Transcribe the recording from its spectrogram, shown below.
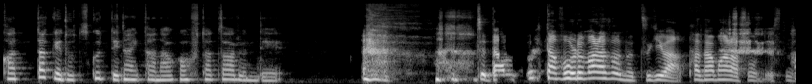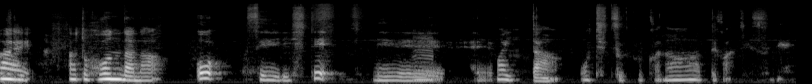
買ったけど作ってない棚が2つあるんで、じゃあダン、ダンボールマラソンの次は棚マラソンですね。はい。あと本棚を整理して、えーうんまあ一旦落ち着くかなって感じですね。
